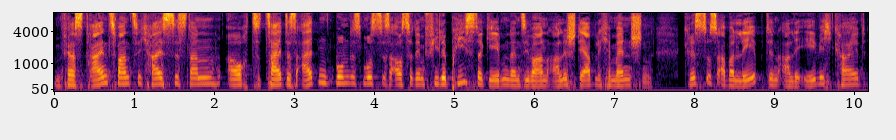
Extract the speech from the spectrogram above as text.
Im Vers 23 heißt es dann auch, zur Zeit des alten Bundes musste es außerdem viele Priester geben, denn sie waren alle sterbliche Menschen. Christus aber lebt in alle Ewigkeit.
